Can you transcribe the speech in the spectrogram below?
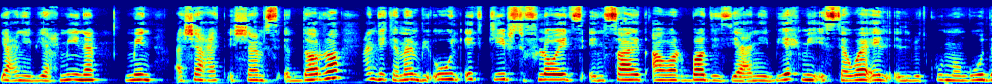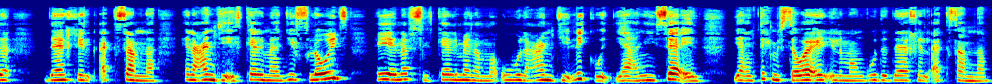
يعني بيحمينا من أشعة الشمس الضارة. عندي كمان بيقول it keeps fluids inside our bodies. يعني بيحمي السوائل اللي بتكون موجودة داخل أجسامنا. هنا عندي الكلمة دي fluids. هي نفس الكلمة لما أقول عندي liquid يعني سائل. يعني تحمي السوائل اللي موجودة داخل أجسامنا.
